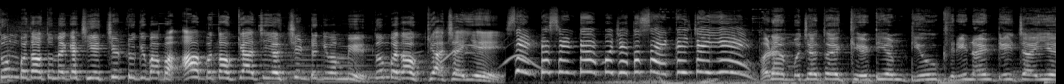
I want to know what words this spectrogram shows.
तुम बताओ तुम्हें क्या चाहिए? चिंटू के पापा आप बताओ क्या चाहिए? चिंटू की मम्मी तुम बताओ क्या चाहिए? सेंटा सेंटा मुझे तो साइकिल चाहिए। अरे मुझे तो एक K T M tube three ninety चाहिए।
